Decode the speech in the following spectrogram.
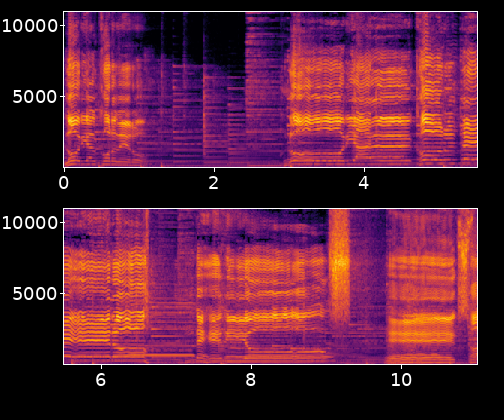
Gloria al Cordero. Gloria al Cordero de Dios. Exalta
